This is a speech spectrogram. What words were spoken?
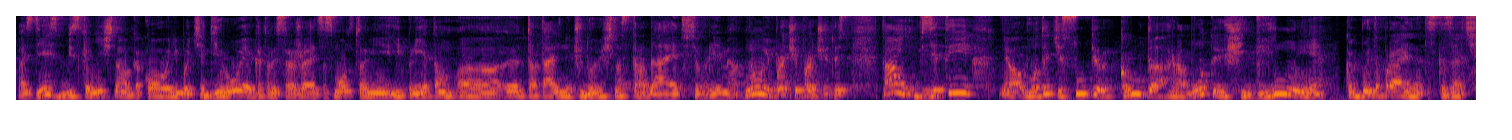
А здесь бесконечного какого-нибудь героя, который сражается с монстрами и при этом э, э, тотально чудовищно страдает все время. Ну и прочее, прочее. То есть там взяты э, вот эти супер круто работающие длинные, как бы это правильно это сказать,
